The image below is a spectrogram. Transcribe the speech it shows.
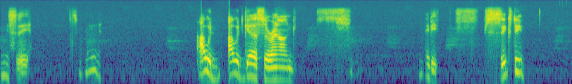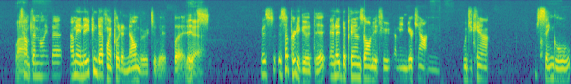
let me see. I would I would guess around maybe sixty, Wow. something like that. I mean, you can definitely put a number to it, but Yeah. it's it's it's a pretty good bit, and it depends on if you. I mean, you're counting. Would you count single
